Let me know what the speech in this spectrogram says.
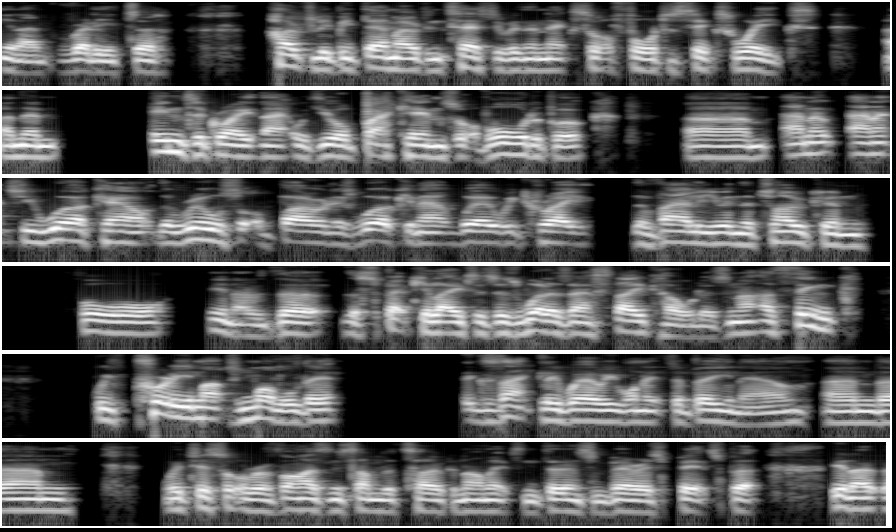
you know ready to hopefully be demoed and tested within the next sort of four to six weeks, and then integrate that with your back end sort of order book, um, and and actually work out the real sort of bone is working out where we create the value in the token for you know the the speculators as well as our stakeholders, and I think we've pretty much modelled it exactly where we want it to be now, and um, we're just sort of revising some of the tokenomics and doing some various bits. But you know,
